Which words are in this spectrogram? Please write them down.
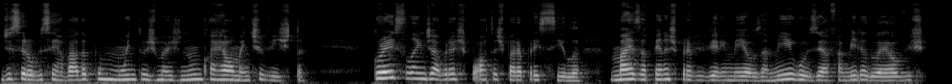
de ser observada por muitos, mas nunca realmente vista. Graceland abre as portas para Priscila, mas apenas para viver em meio aos amigos e à família do Elvis,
